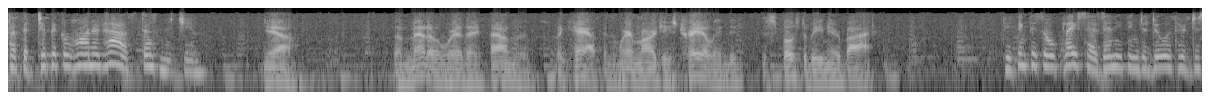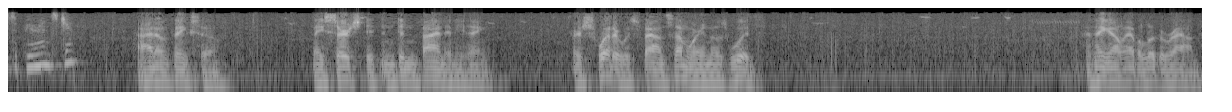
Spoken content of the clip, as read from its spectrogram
Looks like the typical haunted house, doesn't it, Jim? Yeah. The meadow where they found the, the cap and where Margie's trail ended is supposed to be nearby. Do you think this old place has anything to do with her disappearance, Jim? I don't think so. They searched it and didn't find anything. Her sweater was found somewhere in those woods. I think I'll have a look around.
